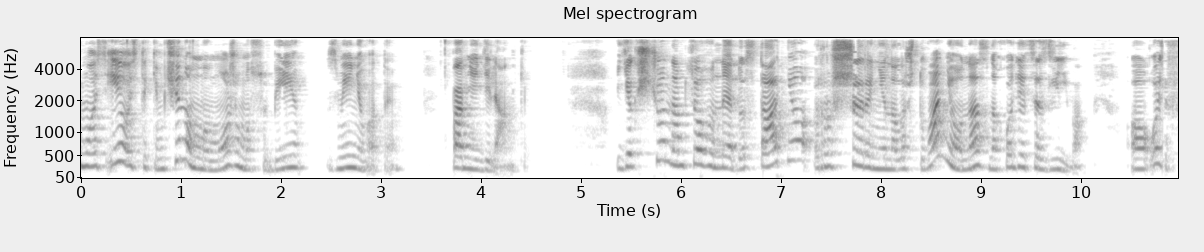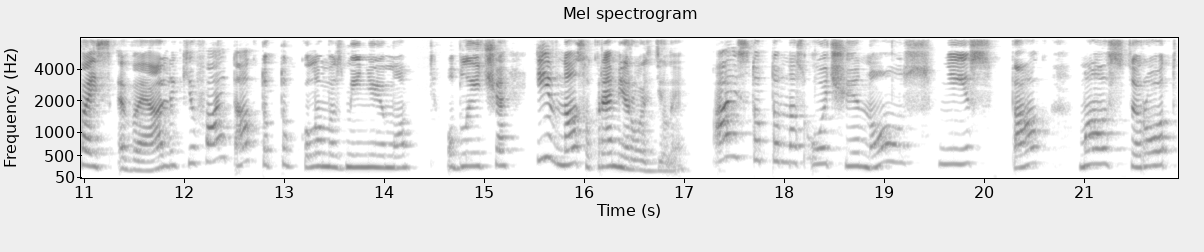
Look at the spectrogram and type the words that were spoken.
Ось, І ось таким чином ми можемо собі змінювати певні ділянки. Якщо нам цього недостатньо, розширені налаштування у нас знаходяться зліва. Ось Face Aware Liquify, так, тобто, коли ми змінюємо обличчя, і в нас окремі розділи. Eyes, тобто в нас очі, nose, ніс, так, mouth, рот.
